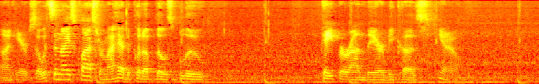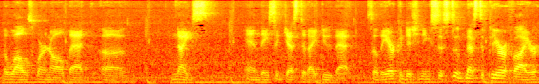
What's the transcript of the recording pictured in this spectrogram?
on here. So it's a nice classroom. I had to put up those blue paper on there because, you know, the walls weren't all that uh, nice. And they suggested I do that. So the air conditioning system, that's the purifier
